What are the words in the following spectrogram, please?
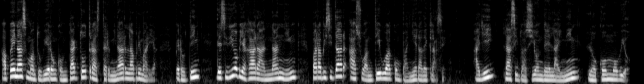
apenas mantuvieron contacto tras terminar la primaria, pero Ting decidió viajar a Nanning para visitar a su antigua compañera de clase. Allí, la situación de Lai Ming lo conmovió.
